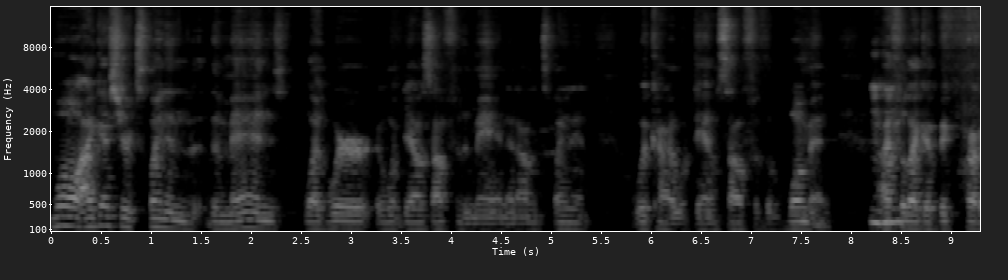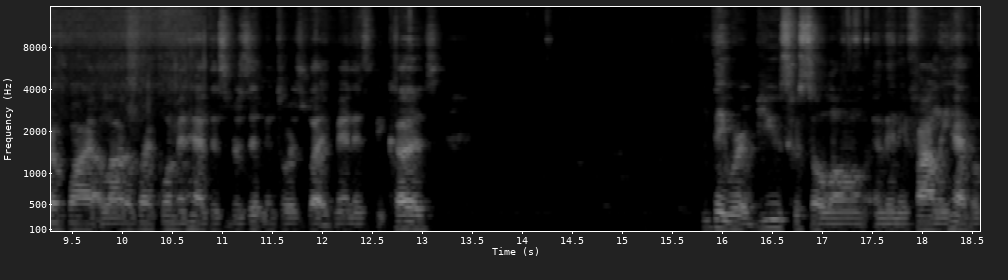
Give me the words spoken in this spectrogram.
Well, I guess you're explaining the- the man's like where it went down south for the man, and I'm explaining what kind of went down south for the woman. I Mhm. feel like a big part of why a lot of black women have this resentment towards black men is because they were abused for so long, and then they finally have a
